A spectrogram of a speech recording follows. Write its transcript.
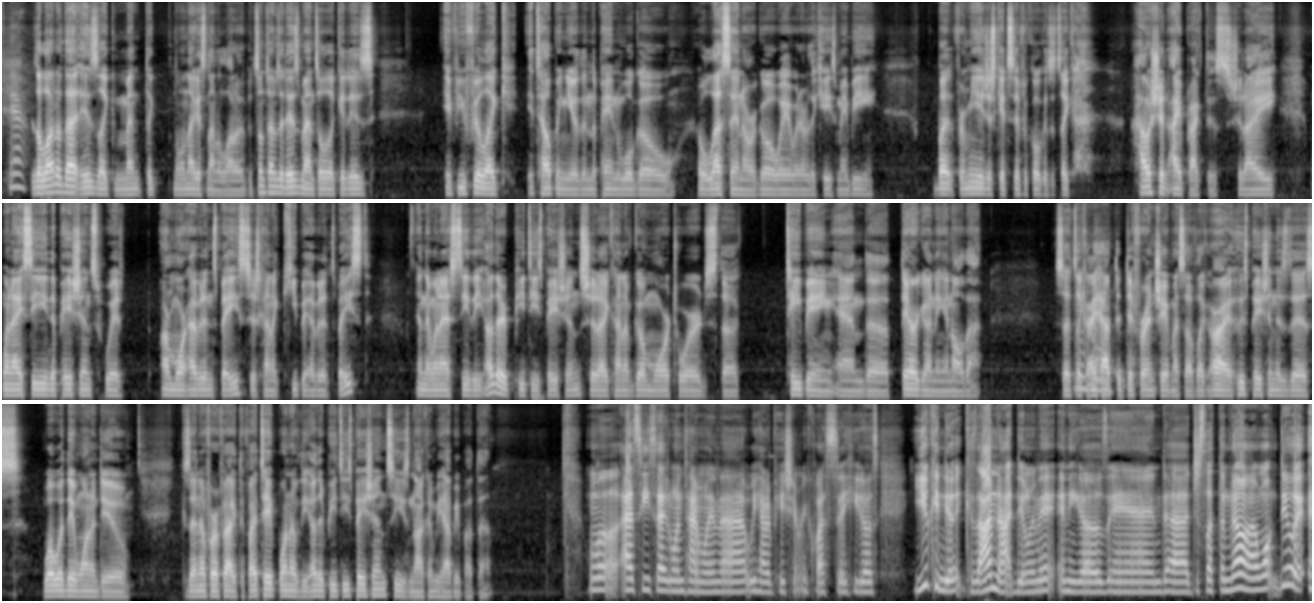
Yeah. Because a lot of that is like meant, like, well, I guess not a lot of it, but sometimes it is mental. Like, it is, if you feel like it's helping you, then the pain will go, will lessen or go away, whatever the case may be. But for me, it just gets difficult because it's like, how should I practice? Should I, when I see the patients with are more evidence based, just kind of keep it evidence based? And then when I see the other PT's patients, should I kind of go more towards the taping and the theragunning and all that? So it's like I Mhm. have to differentiate myself. Like, all right, whose patient is this? What would they want to do? Because I know for a fact if I tape one of the other PT's patients, he's not going to be happy about that. Well, as he said one time when uh, we had a patient request it, he goes, "You can do it because I'm not doing it," and he goes, "And uh, just let them know I won't do it."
